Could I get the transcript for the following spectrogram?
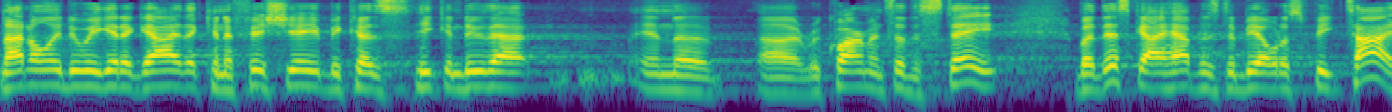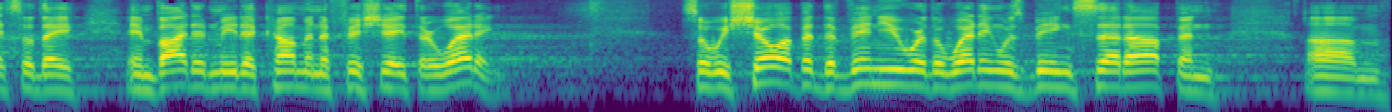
not only do we get a guy that can officiate because he can do that in the uh, requirements of the state, but this guy happens to be able to speak Thai. So they invited me to come and officiate their wedding. So we show up at the venue where the wedding was being set up, and um,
